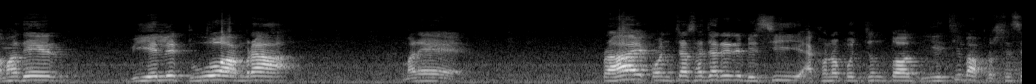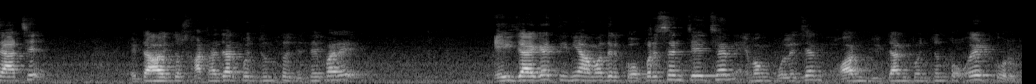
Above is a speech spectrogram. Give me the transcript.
আমাদের বিএলএ টুও আমরা মানে প্রায় পঞ্চাশ হাজারের বেশি এখনও পর্যন্ত দিয়েছি বা প্রসেসে আছে। এটা হয়তো ষাট হাজার পর্যন্ত যেতে পারে। এই জায়গায় তিনি আমাদের কোঅপারেশন চেয়েছেন এবং বলেছেন ফর্ম রিটার্ন পর্যন্ত ওয়েট করুন।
